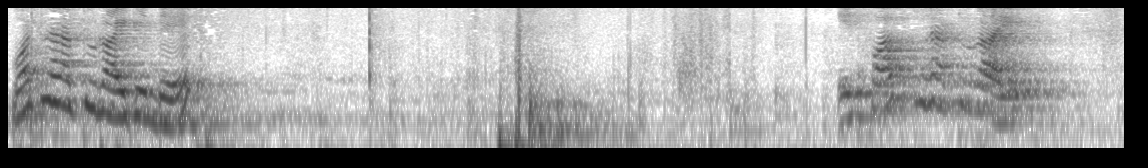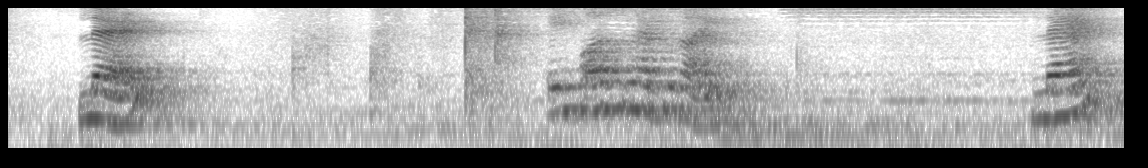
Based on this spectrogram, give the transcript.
What we have to write in this? In first we have to write land. In first we have to write land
